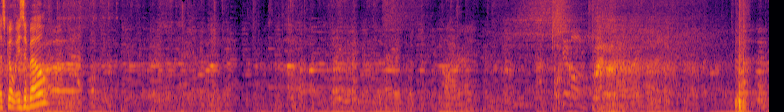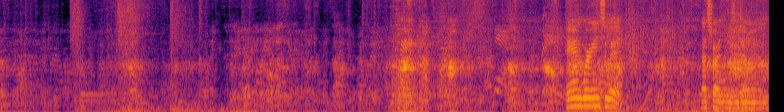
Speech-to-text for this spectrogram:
Let's go, Isabelle. And we're into it. That's right, ladies and gentlemen.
